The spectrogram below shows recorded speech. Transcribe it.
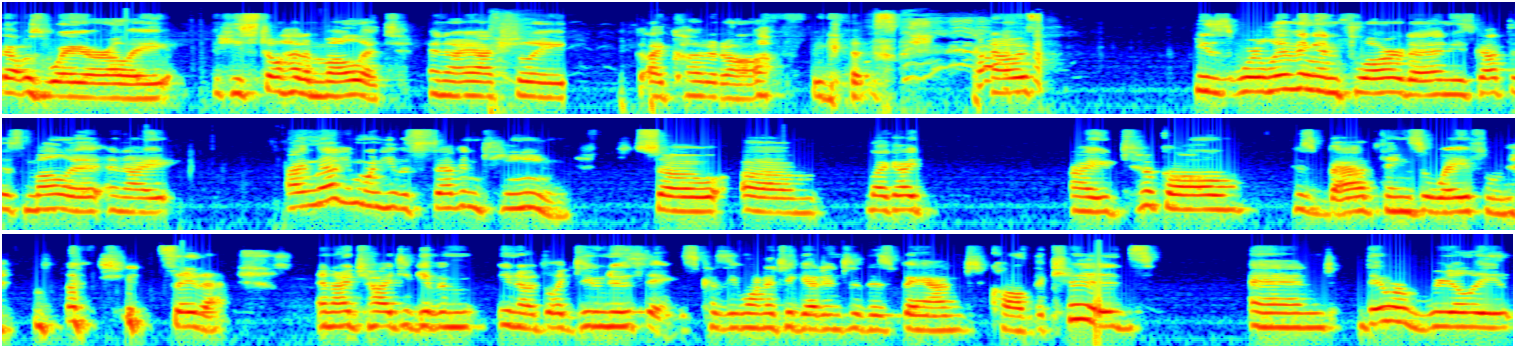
That was way early. He still had a mullet, and I actually I cut it off because I was. He's we're living in Florida, and he's got this mullet, and I I met him when he was 17. So um, like I I took all his bad things away from him. I should say that and I tried to give him, you know, like do new things because he wanted to get into this band called The Kids, and they were really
